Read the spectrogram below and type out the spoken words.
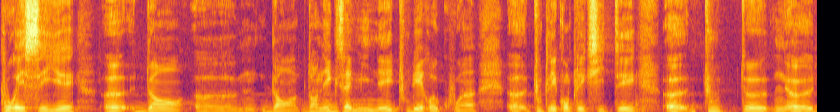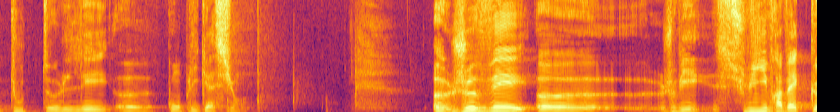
pour essayer euh, euh, d'en examiner tous les recoins, euh, toutes les complexités, toutes, les complications. je vais suivre avec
